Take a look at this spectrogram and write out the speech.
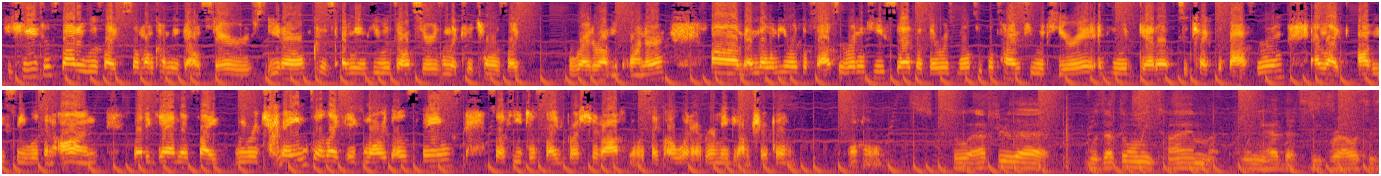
he just thought it was like someone coming downstairs, you know, because I mean, he was downstairs and the kitchen was like right around the corner. Um, and then when he heard the faucet running, he said that there was multiple times he would hear it and he would get up to check the bathroom and like obviously wasn't on. But again, it's like we were trained to like ignore those things, so he just like brushed it off and was like, oh whatever, maybe I'm tripping. hmm So after that, was that the only time when you had that sleep paralysis?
